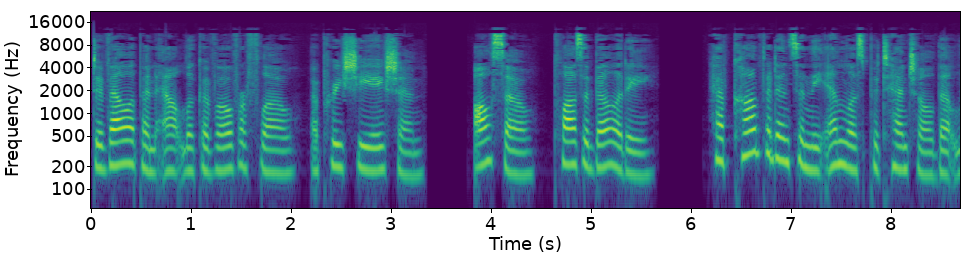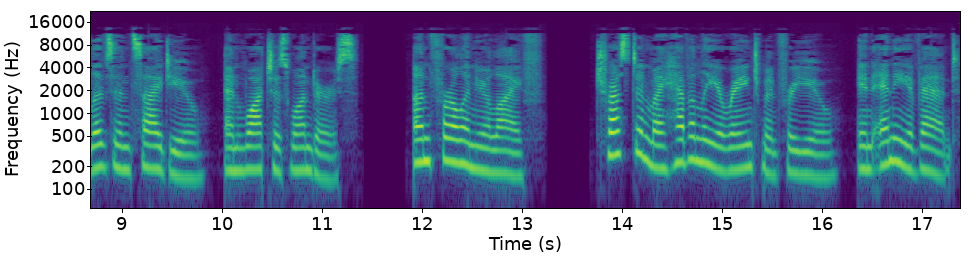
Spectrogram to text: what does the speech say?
develop an outlook of overflow, appreciation, also, plausibility. Have confidence in the endless potential that lives inside you, and watches wonders unfurl in your life. Trust in my heavenly arrangement for you, in any event,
